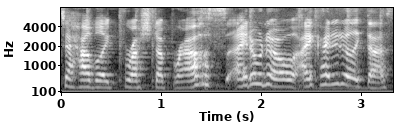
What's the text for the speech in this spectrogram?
to have like brushed up brows. I don't know. I kind of do it like this,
